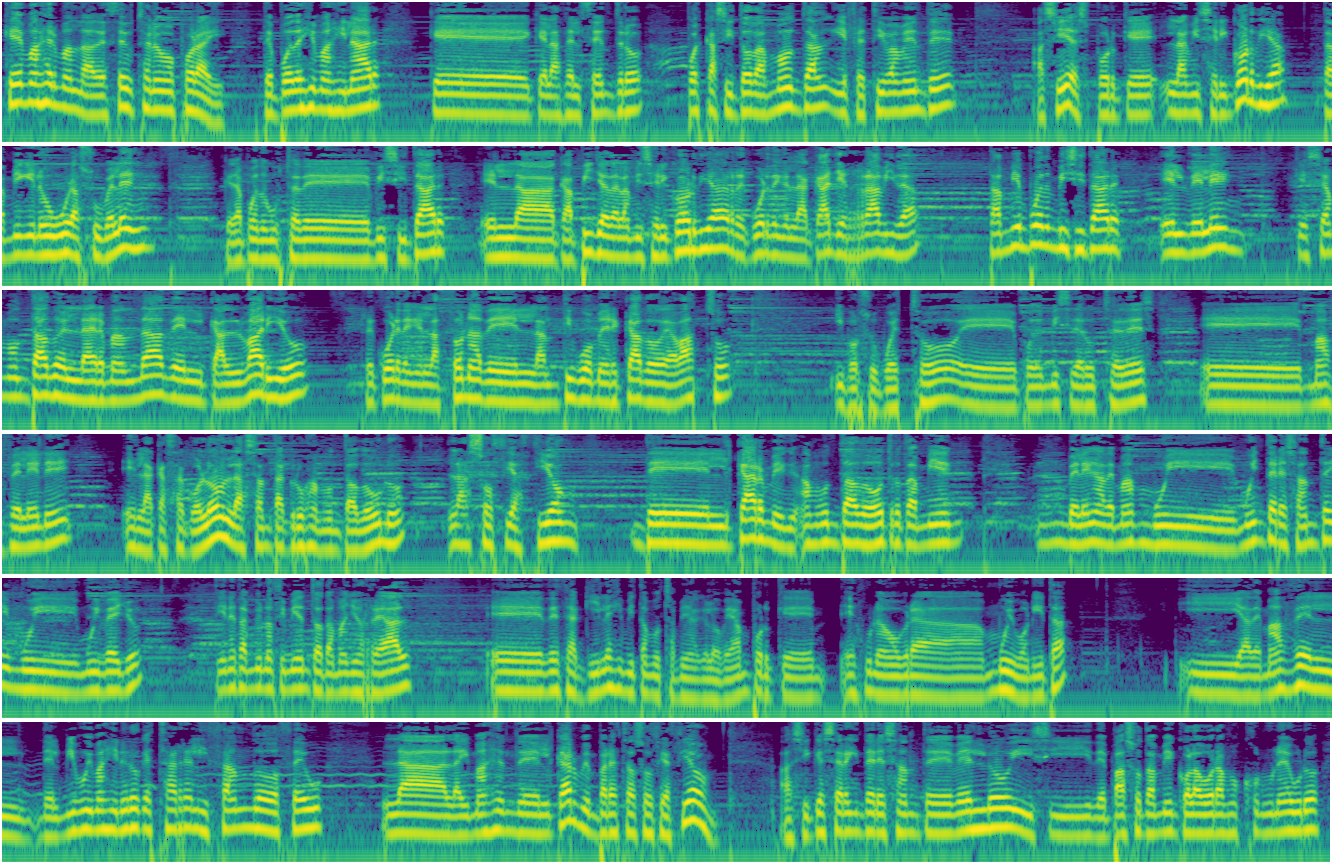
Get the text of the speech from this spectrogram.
¿Qué más hermandades Zeus tenemos por ahí? Te puedes imaginar que, que las del centro, pues casi todas montan y efectivamente así es, porque la Misericordia también inaugura su Belén, que ya pueden ustedes visitar en la Capilla de la Misericordia, recuerden en la calle Rábida. También pueden visitar el Belén que se ha montado en la Hermandad del Calvario, recuerden en la zona del antiguo mercado de Abasto. Y por supuesto, eh, pueden visitar ustedes eh, más belenes en la Casa Colón, la Santa Cruz ha montado uno, la Asociación del Carmen ha montado otro también, un Belén además muy, muy interesante y muy, muy bello. Tiene también un nacimiento a tamaño real. Eh, desde aquí les invitamos también a que lo vean porque es una obra muy bonita. Y además del, del mismo imaginero que está realizando CEU la, la imagen del Carmen para esta asociación. Así que será interesante verlo y si de paso también colaboramos con un euro,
